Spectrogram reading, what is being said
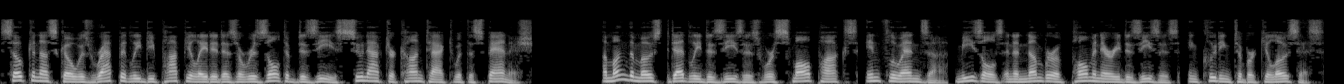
Soconusco was rapidly depopulated as a result of disease soon after contact with the Spanish. Among the most deadly diseases were smallpox, influenza, measles and a number of pulmonary diseases, including tuberculosis.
